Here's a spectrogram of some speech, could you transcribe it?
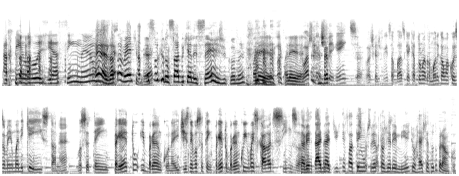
Até hoje é assim, não. É, exatamente. A É. pessoa que não sabe o que é lisérgico, né? Olha aí, olha aí. Eu acho que a diferença, eu acho que a diferença básica é que a turma da Mônica é uma coisa meio maniqueísta, né? Você tem preto e branco, né? E Disney você tem preto, branco e uma escala de cinza. Na verdade, na Disney só tem um preto que é o Jeremias e o resto é tudo branco.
